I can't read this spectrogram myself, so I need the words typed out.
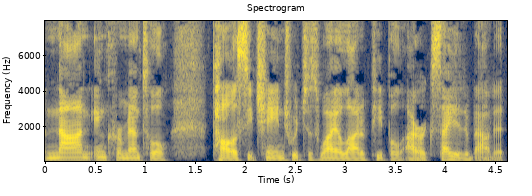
non incremental policy change, which is why a lot of people are excited about it.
